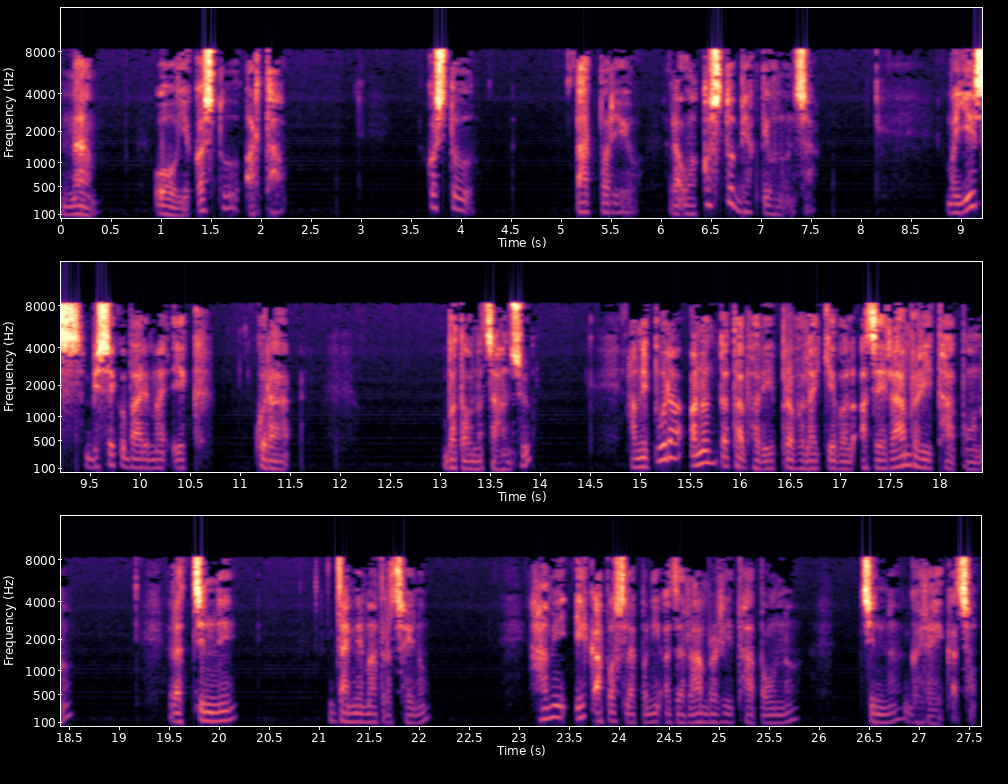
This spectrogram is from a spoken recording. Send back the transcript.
नाम ओ यो कस्तो अर्थ हो? कस्तो तात्पर्य हो र उहाँ कस्तो व्यक्ति हुनुहुन्छ? म यस विषयको बारेमा एक कुरा बताउन चाहन्छु। हामी पूरा अनन्तताभरि प्रभुलाई केवल अझै राम्ररी थाहा पाउन र चिन्ने जान्ने मात्र छैनौं। हामी एक आपसलाई पनि अझ राम्ररी थाहा पाउन चिन्न गइरहेका छौं।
